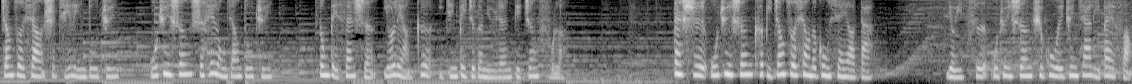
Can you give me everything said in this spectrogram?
张作相是吉林督军，吴俊升是黑龙江督军，东北三省有两个已经被这个女人给征服了。但是吴俊升可比张作相的贡献要大。有一次，吴俊升去顾维钧家里拜访，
